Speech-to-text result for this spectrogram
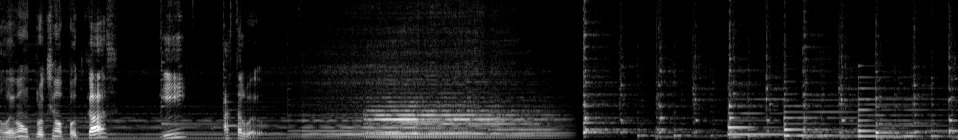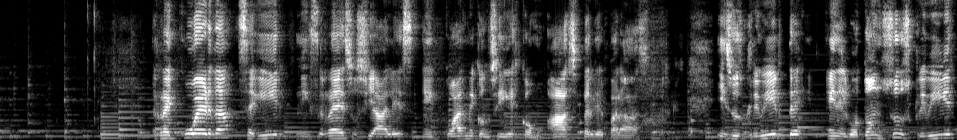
Nos vemos en un próximo podcast y hasta luego. Recuerda seguir mis redes sociales en cual me consigues como Asperger para Asperger y suscribirte en el botón suscribir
